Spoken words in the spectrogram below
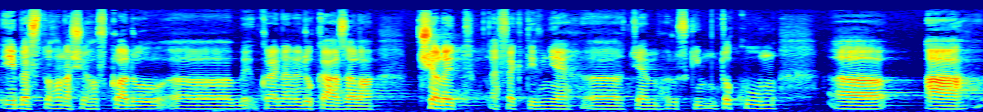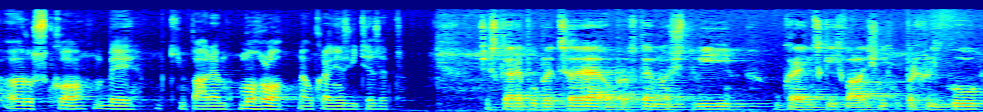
i bez toho našeho vkladu eh, by Ukrajina nedokázala čelit efektivně eh, těm ruským útokům eh, a Rusko by tím pádem mohlo na Ukrajině zvítězit. V České republice je obrovské množství ukrajinských válečných uprchlíků.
